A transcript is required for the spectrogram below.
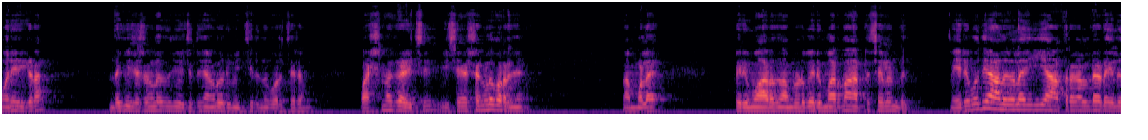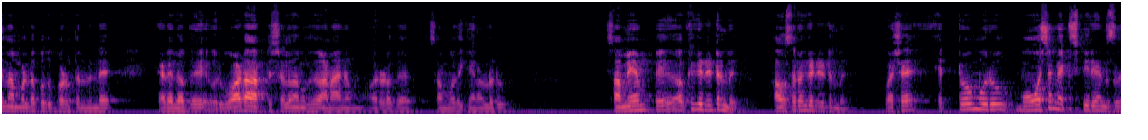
മോനെ ഇരിക്കടാ. എന്തൊക്കെ വിശേഷങ്ങൾ എന്ന് ചോദിച്ചിട്ട് ഞങ്ങൾ ഒരുമിച്ചിരുന്ന് കുറച്ചു നേരം ഭക്ഷണം കഴിച്ച് വിശേഷങ്ങൾ പറഞ്ഞ് നമ്മളെ പെരുമാറുന്ന നമ്മളോട് പെരുമാറുന്ന ആർട്ടിസ്റ്റുകളുണ്ട് നിരവധി ആളുകളെ ഈ യാത്രകളുടെ ഇടയിൽ നമ്മളുടെ പൊതുപ്രവർത്തനത്തിന്റെ ഇടയിലൊക്കെ ഒരുപാട് ആർട്ടിസ്റ്റുകൾ നമുക്ക് കാണാനും അവരോടൊക്കെ സംവദിക്കാനുള്ളൊരു സമയം ഒക്കെ കിട്ടിയിട്ടുണ്ട്. അവസരം കിട്ടിയിട്ടുണ്ട്. പക്ഷേ ഏറ്റവും ഒരു മോശം എക്സ്പീരിയൻസ്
